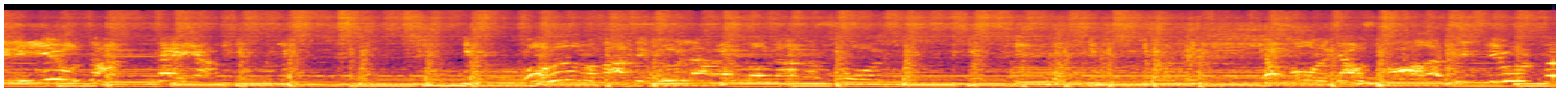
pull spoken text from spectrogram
Idioter! för pengar och hur man alltid rullar åt någon annans håll. Jag borde kanske spara till god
